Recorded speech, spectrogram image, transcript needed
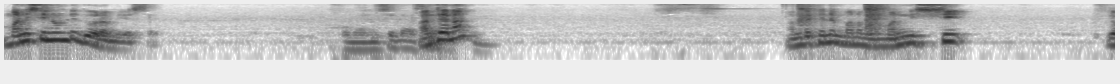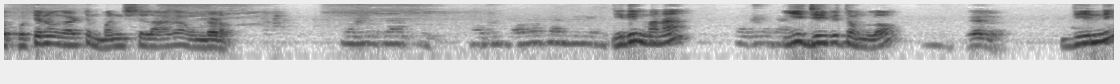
మనిషి నుండి దూరం చేస్తాయి. అంతేనా? అందుకని మనం మనిషిగా పుట్టినాం కాబట్టి మనిషిలాగా ఉండడం. ఇది మన ఈ జీవితంలో దీన్ని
